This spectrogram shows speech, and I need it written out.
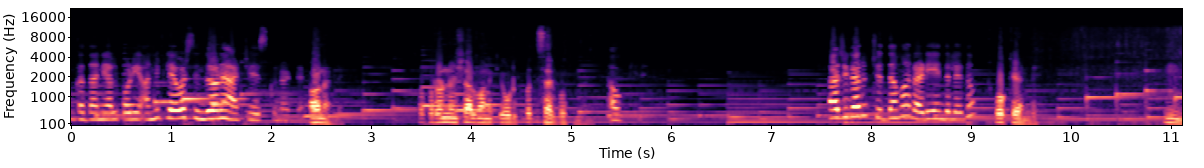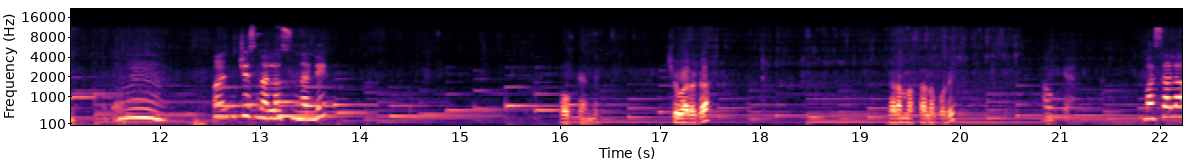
ఇంకా ధనియాల పొడి అన్ని ఫ్లేవర్స్ ఇందులోనే యాడ్ చేసుకున్నట్టే. అవునండి. సో ఒక రెండు నిమిషాలు మనకి ఉడికిపోతే సరిపోతుంది. ఓకే. రాజుగారు చూద్దామా? రెడీ అయిందో లేదో? ఓకే అండి. మంచి స్మెల్ వస్తుందండి. ఓకే అండి. చివరగా గరం మసాలా పొడి. ఓకే. మసాలా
